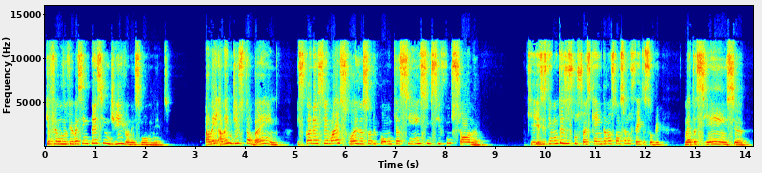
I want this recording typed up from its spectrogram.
que a filosofia vai ser imprescindível nesse movimento. Além, além disso, também esclarecer mais coisas sobre como que a ciência em si funciona. Que existem muitas discussões que ainda não estão sendo feitas sobre metaciência,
